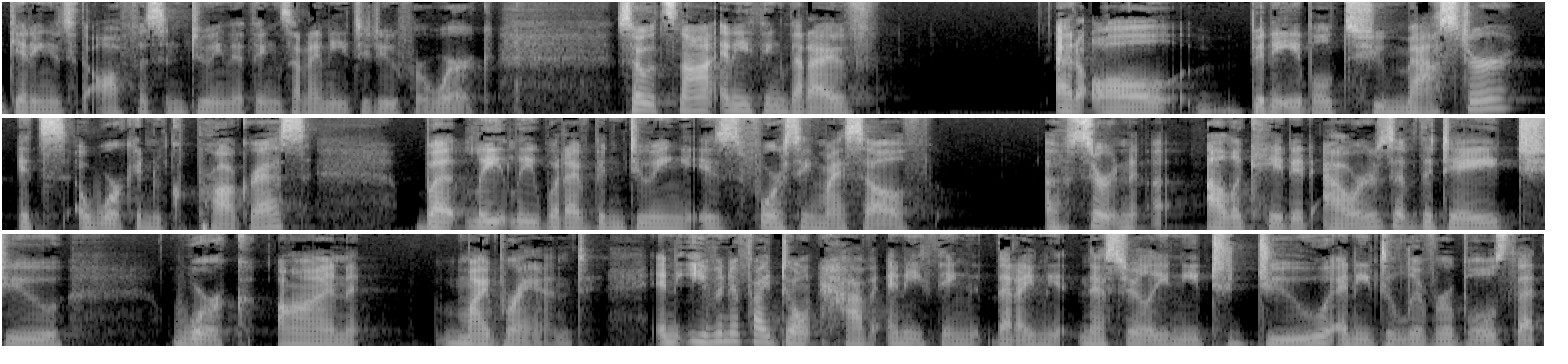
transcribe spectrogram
getting into the office and doing the things that I need to do for work. So it's not anything that I've at all been able to master. It's a work in progress. But lately, what I've been doing is forcing myself a certain uh, allocated hours of the day to work on my brand. And even if I don't have anything that I necessarily need to do, any deliverables that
